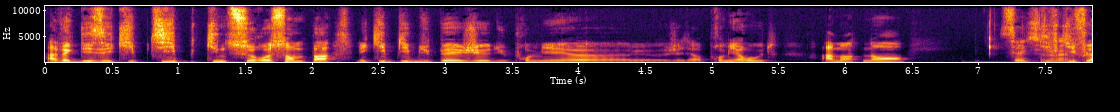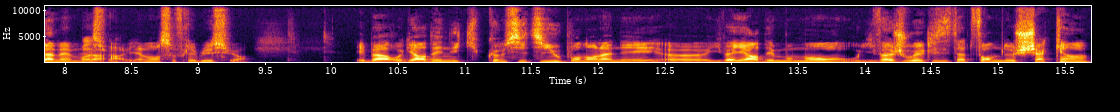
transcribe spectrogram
avec des équipes types qui ne se ressemblent pas. L'équipe type du PSG du 1er, euh, j'allais dire 1er août à maintenant, c'est kiff même, kiff la même. Voilà. Alors, évidemment, sauf les blessures. Et bah, regardez une équipe comme City où pendant l'année, euh, il va y avoir des moments où il va jouer avec les états de forme de chacun,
